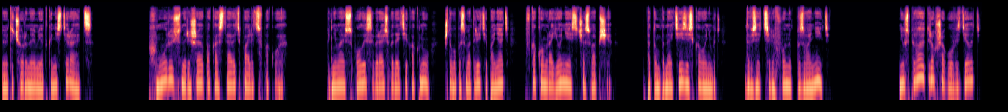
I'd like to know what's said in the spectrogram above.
но эта черная метка не стирается. Хмурюсь, но решаю пока оставить палец в покое. Поднимаюсь с пола и собираюсь подойти к окну, чтобы посмотреть и понять, в каком районе я сейчас вообще. Потом бы найти здесь кого-нибудь, да взять телефон и позвонить. Не успеваю трех шагов сделать,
